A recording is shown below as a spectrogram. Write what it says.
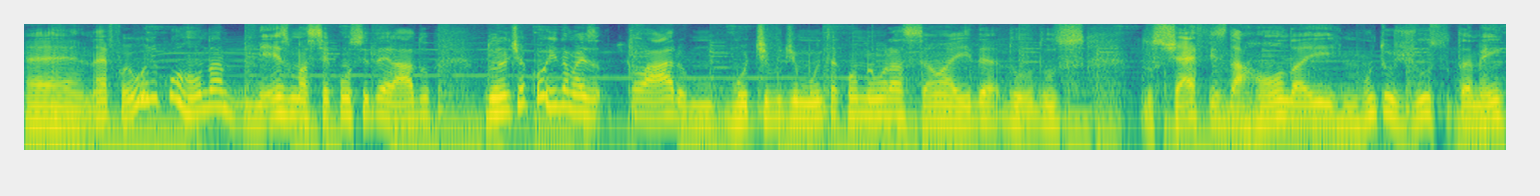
é, né, foi o único Honda mesmo a ser considerado durante a corrida, mas claro, motivo de muita comemoração aí da- do- dos, dos chefes da Honda aí, muito justo também,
